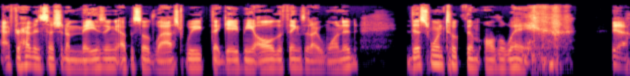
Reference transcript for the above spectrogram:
after having such an amazing episode last week that gave me all the things that I wanted. This one took them all away. Yeah.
